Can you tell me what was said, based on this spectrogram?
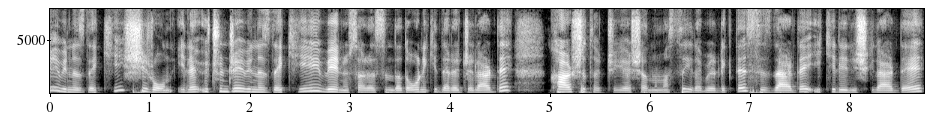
evinizdeki Şiron ile 3. evinizdeki Venüs arasında da 12 derecelerde karşıt açı yaşanmasıyla birlikte sizlerde ikili ilişkilerde,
